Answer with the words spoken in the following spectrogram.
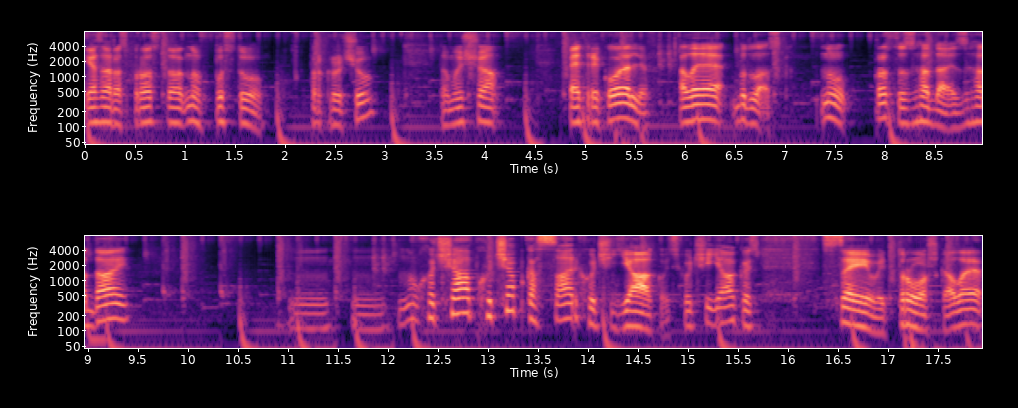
я зараз просто, ну, впусту прокручу. Тому що 5 рекойлів. Але, будь ласка, ну, просто згадай, згадай. Ну, хоча б, хоча б касарь, хоч якось, хоч якось сейвить трошки, але,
